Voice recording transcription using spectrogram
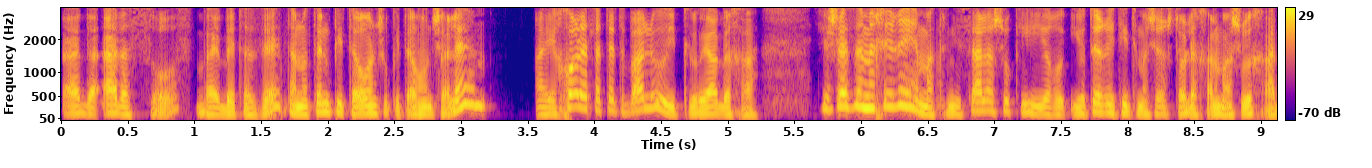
עד, עד הסוף בהיבט הזה אתה נותן פתרון שהוא פתרון שלם היכולת לתת value היא תלויה בך. יש לזה מחירים הכניסה לשוק היא יותר איטית מאשר שאתה הולך על משהו אחד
